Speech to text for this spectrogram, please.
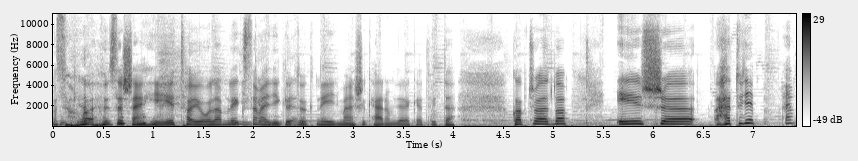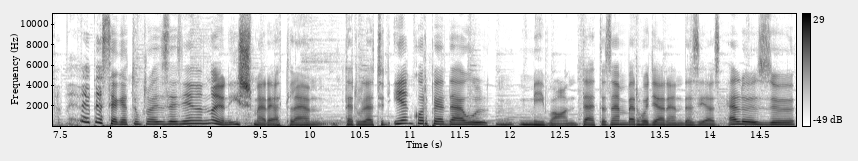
szóval összesen hét, két, ha jól emlékszem, igen, igen. négy, másik három gyereket vitt a kapcsolatba. És hát ugye beszélgettünk róla, ez egy ilyen nagyon ismeretlen terület, hogy ilyenkor például mi van? Tehát az ember hogyan rendezi az előző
